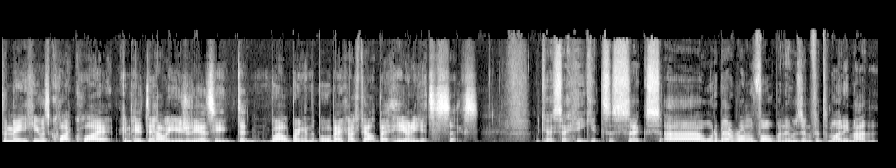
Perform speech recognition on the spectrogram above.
for me he was quite quiet compared to how he usually is. He did well bringing the ball back, I felt, but he only gets a six. Okay, so he gets a six. Uh, what about Ronald Volkman, who was in for Maire Martin?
